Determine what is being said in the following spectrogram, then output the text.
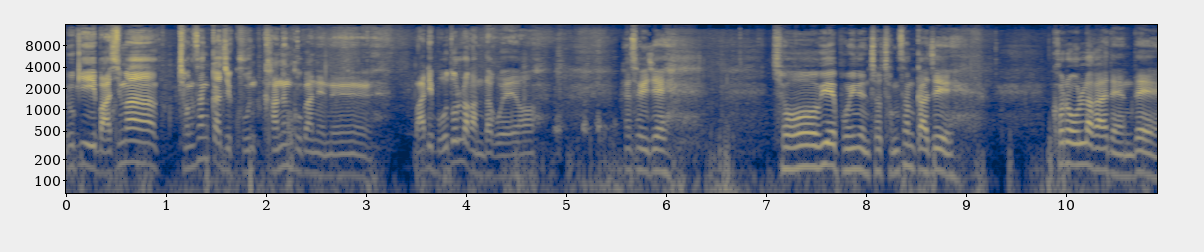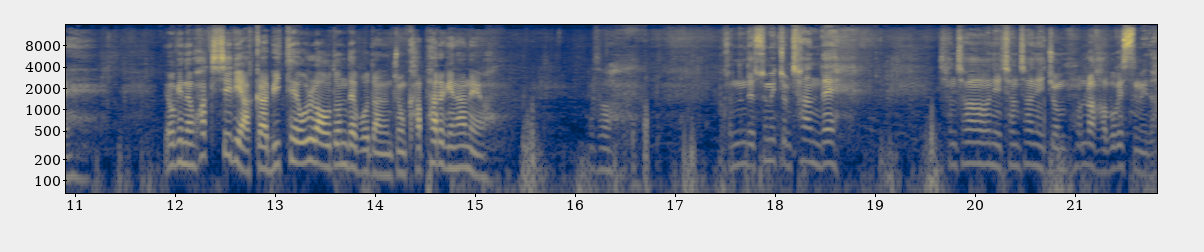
여기 마지막 정상까지 구- 가는 구간에는 말이 못 올라간다고 해요. 그래서 이제 저 위에 보이는 저 정상까지 걸어 올라가야 되는데 여기는 확실히 아까 밑에 올라오던 데보다는 좀 가파르긴 하네요. 그래서 걷는데 숨이 좀 차는데 천천히 천천히 좀 올라가 보겠습니다.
